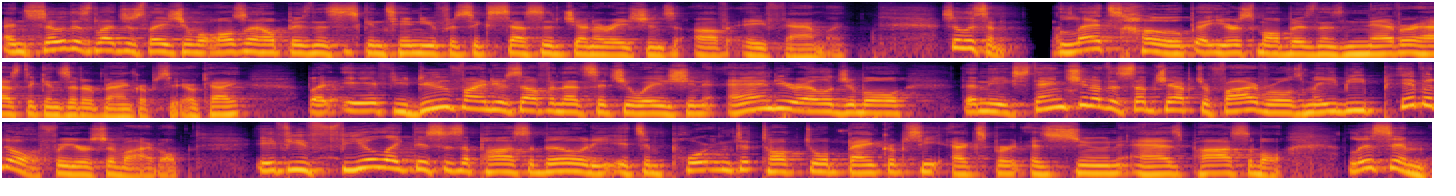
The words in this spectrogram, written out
And so this legislation will also help businesses continue for successive generations of a family. So listen, let's hope that your small business never has to consider bankruptcy, okay? But if you do find yourself in that situation and you're eligible, then the extension of the Subchapter 5 rules may be pivotal for your survival. If you feel like this is a possibility, it's important to talk to a bankruptcy expert as soon as possible. Listen,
